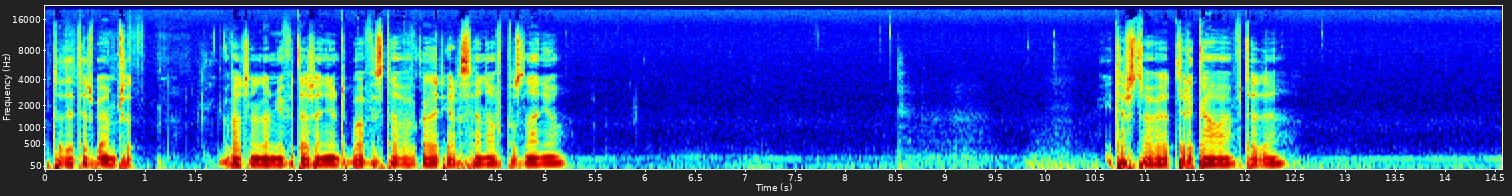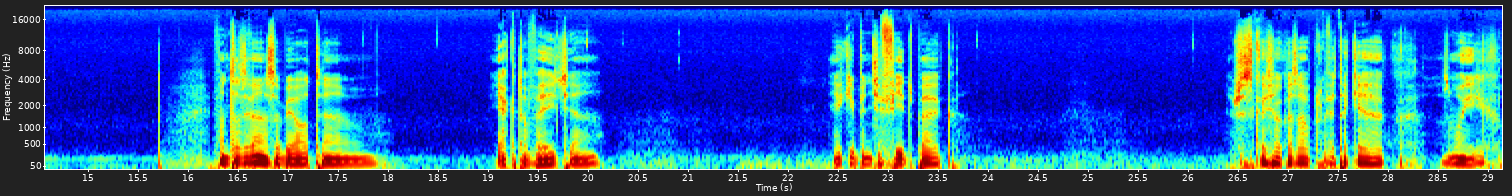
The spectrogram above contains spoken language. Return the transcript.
Wtedy też byłem przed ważnym dla mnie wydarzeniem. To była wystawa w Galerii Arseno w Poznaniu. I też cały drgałem wtedy. Fantazjowałem sobie o tym, jak to wyjdzie jaki będzie feedback. Wszystko się okazało prawie takie jak z moich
